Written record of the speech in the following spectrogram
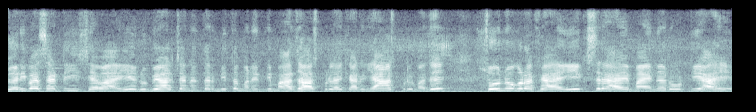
गरिबासाठी ही सेवा आहे. हे रुबियालच्या नंतर मी तर म्हणेन की माझं हॉस्पिटल आहे कारण ह्या हॉस्पिटलमध्ये सोनोग्राफी आहे एक्सरे आहे मायनर ओटी आहे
